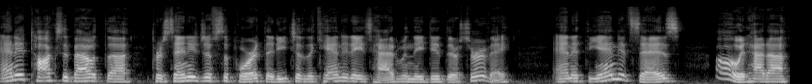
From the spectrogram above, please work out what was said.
and it talks about the percentage of support that each of the candidates had when they did their survey. And at the end, it says, oh, it had a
